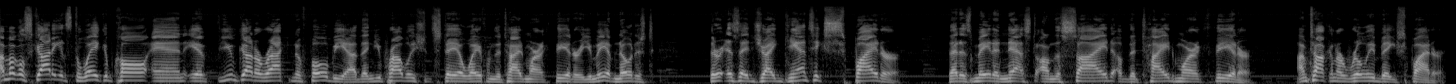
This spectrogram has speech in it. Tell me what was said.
I'm Uncle Scotty. It's the wake up call. And if you've got arachnophobia, then you probably should stay away from the Tidemark Theater. You may have noticed there is a gigantic spider that has made a nest on the side of the Tidemark Theater. I'm talking a really big spider.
